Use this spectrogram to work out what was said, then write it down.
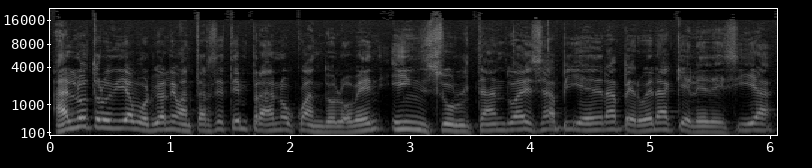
al otro día volvió a levantarse temprano cuando lo ven insultando a esa piedra, pero era que le decía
